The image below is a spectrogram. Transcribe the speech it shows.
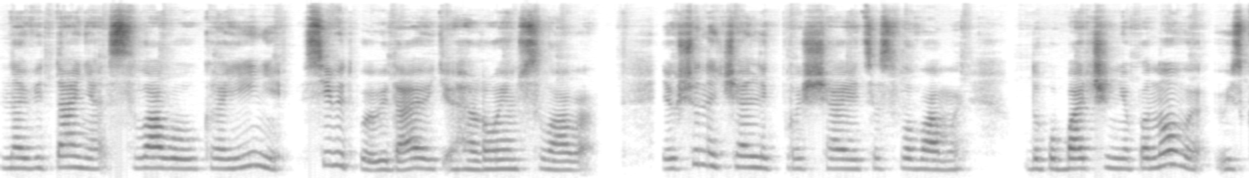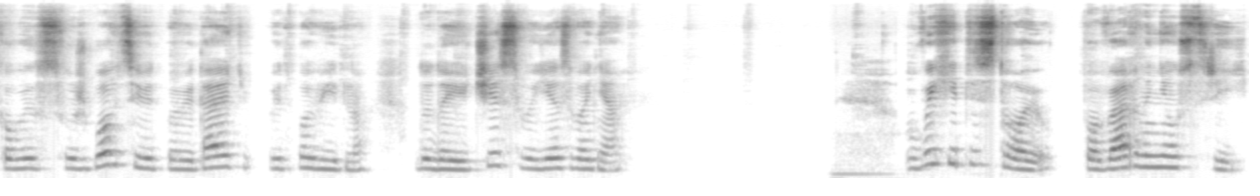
На вітання Слава Україні всі відповідають Героям слава. Якщо начальник прощається словами До побачення, панове, військовослужбовці відповідають відповідно, додаючи своє звання. Вихід із строю, повернення у стрій,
